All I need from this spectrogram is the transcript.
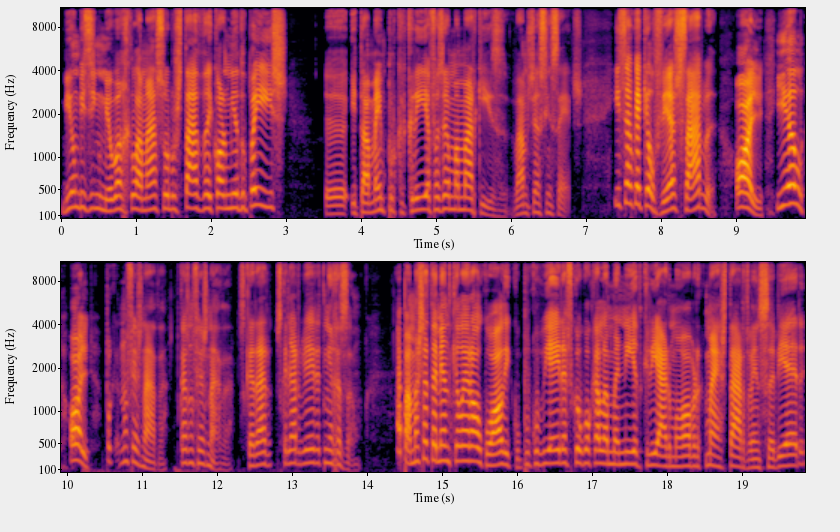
vi um vizinho meu a reclamar sobre o estado da economia do país. Eh, e também porque queria fazer uma marquise, vamos ser sinceros. E sabe o que é que ele fez, sabe? Olhe, e ele, olhe, porque não fez nada. Por acaso não fez nada. Se calhar, se calhar o Vieira tinha razão. Epá, mas certamente que ele era alcoólico, porque o Vieira ficou com aquela mania de criar uma obra que mais tarde vem saber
